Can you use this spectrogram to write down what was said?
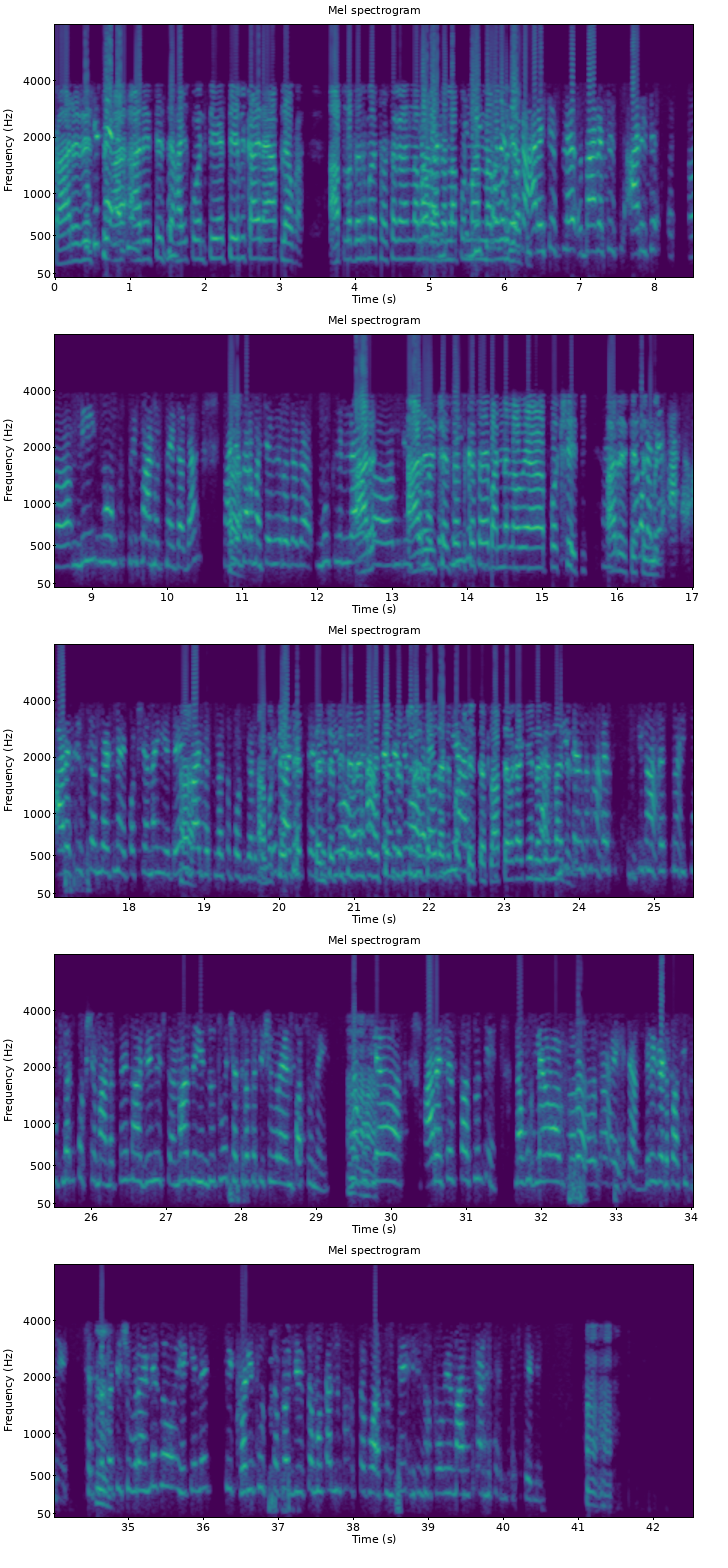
का आर एस एस आहे ना? आर एस एस हाय कोण ते बी काय नाही आपल्या का आपला धर्म सगळ्यांना महाराजांना आपण मानणार वर्ग. R S S R S S R S S मी मुस्लिम मानत नाही दादा. माझ्या. धर्माच्या विरोधात मुस्लिमला आर एस. एस कसं आहे? भांडण लावया पक्ष आहे ती. R S S R S S संघटना आहे पक्ष नाहीये ते. भाजपला सपोर्ट करतात पण आपल्याला काय घेणं मानत- नाही कुठलाच पक्ष मानत नाही. माझे निष्ठा माझं हिंदुत्व छत्रपती शिवरायांपासून आहे. कुठल्या आर एस एसपासून आहे ना कुठल्या ब्रिगेडपासून आहे छत्रपती शिवरायांनी जो हे केले ती खरी पुस्तकं जी समकालीन पुस्तक वाचून ते हिंदुत्व मानते आणि ते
